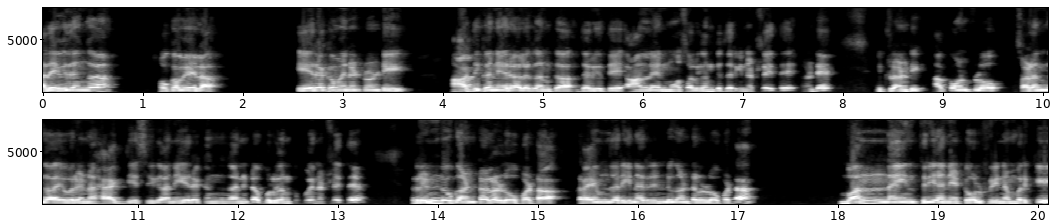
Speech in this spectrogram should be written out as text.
అదేవిధంగా ఒకవేళ ఏ రకమైనటువంటి ఆర్థిక నేరాలు కనుక జరిగితే ఆన్లైన్ మోసాలు కనుక జరిగినట్లయితే అంటే ఇట్లాంటి అకౌంట్లో సడన్గా ఎవరైనా హ్యాక్ చేసి కానీ ఏ రకంగా కానీ డబ్బులు కనుక పోయినట్లయితే రెండు గంటల లోపట క్రైమ్ జరిగిన రెండు గంటల లోపట వన్ నైన్ త్రీ అనే టోల్ ఫ్రీ నెంబర్కి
